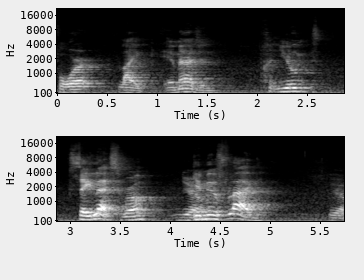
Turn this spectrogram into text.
for like imagine, you don't say less, bro. Yeah. Give me the flag. Yeah.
